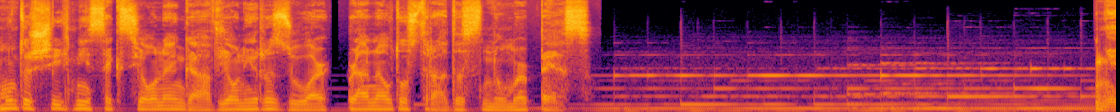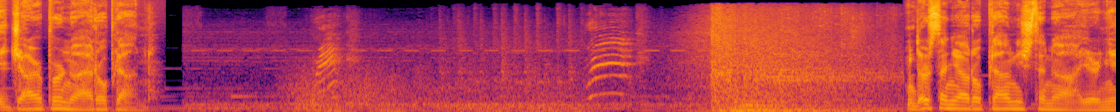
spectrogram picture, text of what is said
mund të shihni seksione nga avioni i rrëzuar pranë autostradës numër 5. Një gjarpër në aeroplan. Ndërsa një aeroplan ishte në ajër, një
